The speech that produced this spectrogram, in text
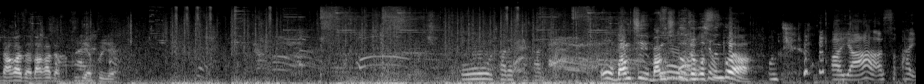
나가자 나가자 불리해 불리해 오 잘했어 잘했어. 오 망치 망치도 오, 저거 망치 쓴 거야 엉치. 아야 아야.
